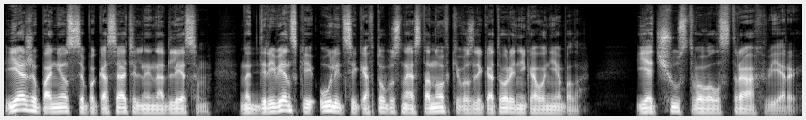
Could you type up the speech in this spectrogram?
Я же понесся по касательной над лесом, над деревенской улицей к автобусной остановке, возле которой никого не было. Я чувствовал страх Веры.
